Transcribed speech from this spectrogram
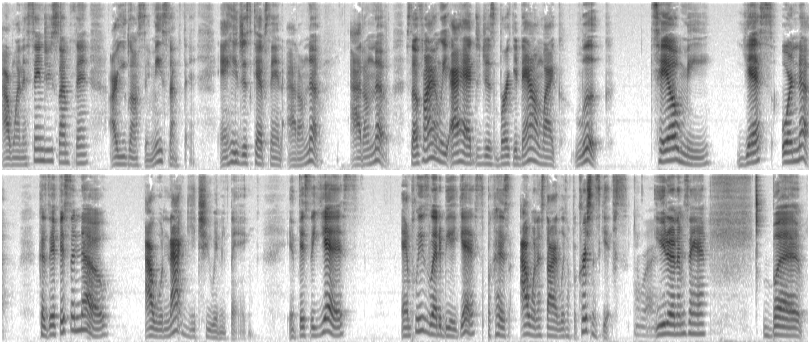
I want to send you something. Are you gonna send me something? And he just kept saying, I don't know. I don't know. So finally I had to just break it down like, look, tell me yes or no. Because if it's a no, I will not get you anything. If it's a yes, and please let it be a yes because I want to start looking for Christmas gifts. Right. You know what I'm saying? But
